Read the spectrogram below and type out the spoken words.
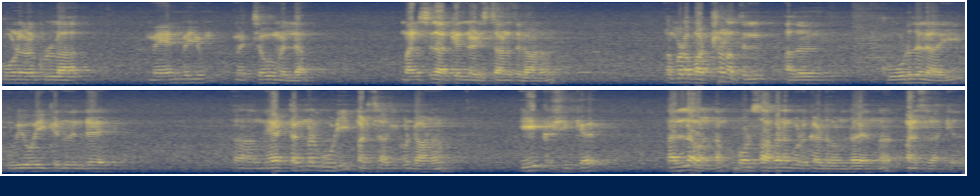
കൂണുകൾക്കുള്ള മേന്മയും മെച്ചവുമെല്ലാം മനസ്സിലാക്കിയതിന്റെ അടിസ്ഥാനത്തിലാണ് നമ്മുടെ ഭക്ഷണത്തിൽ അത് കൂടുതലായി ഉപയോഗിക്കുന്നതിന്റെ നേട്ടങ്ങൾ കൂടി മനസ്സിലാക്കിക്കൊണ്ടാണ് ഈ കൃഷിക്ക് നല്ലവണ്ണം പ്രോത്സാഹനം കൊടുക്കേണ്ടതുണ്ട് എന്ന് മനസ്സിലാക്കിയത്.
